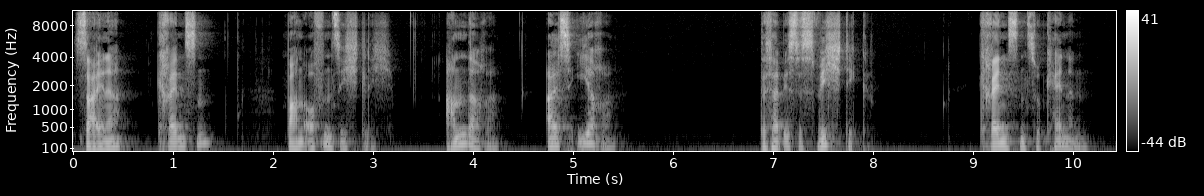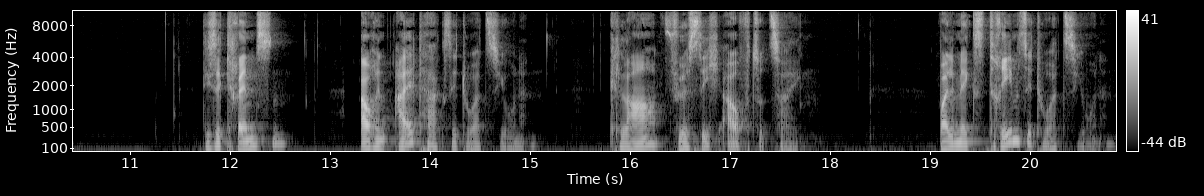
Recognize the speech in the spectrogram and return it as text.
Seine Grenzen waren offensichtlich andere als ihre. Deshalb ist es wichtig, Grenzen zu kennen. Diese Grenzen auch in Alltagssituationen klar für sich aufzuzeigen. Weil in Extremsituationen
